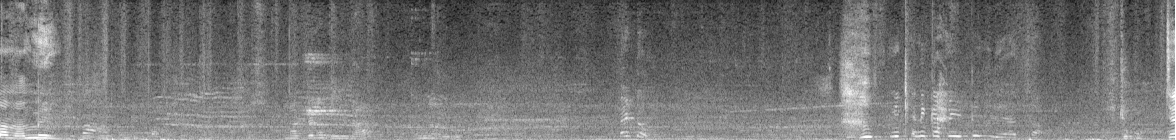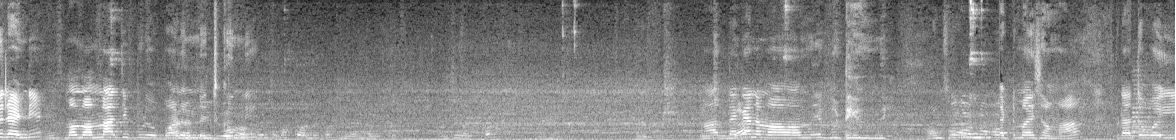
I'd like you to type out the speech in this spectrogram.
మా మమ్మీ హైట్ ఉంది చూడండి మా మమ్మ అది ఇప్పుడు బోనం తెచ్చుకుంది. మా అత్తకన్నా మా మమ్మీ పుట్టింది అట్టు మైసమ్మ ఇప్పుడు అత పోయి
